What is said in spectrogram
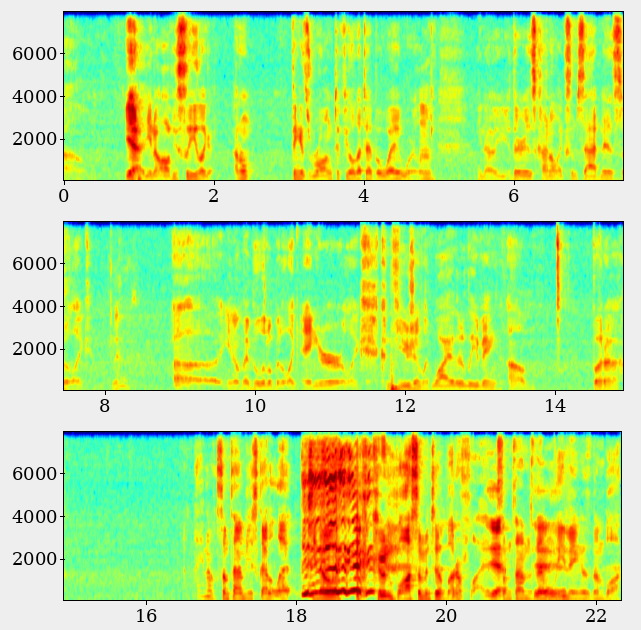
um, yeah, you know obviously like I don't think it's wrong to feel that type of way where like Mm-hmm. you know you, there is kind of like some sadness or like Yeah. uh, you know maybe a little bit of like anger or like confusion like why they're leaving um, but uh you know sometimes you just gotta let you know the cocoon blossom into a butterfly and Yeah. sometimes Yeah, them yeah. leaving is them blo-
